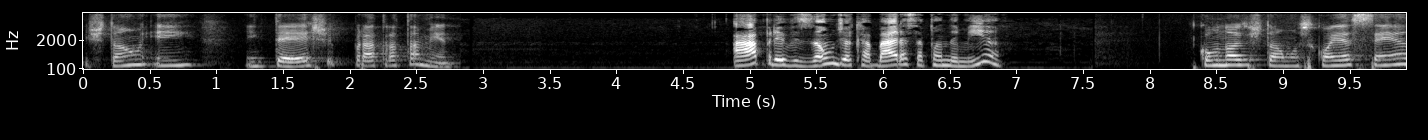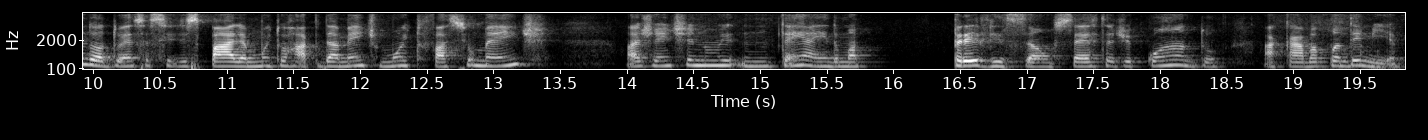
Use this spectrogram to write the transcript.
estão em, em teste para tratamento. Há previsão de acabar essa pandemia? Como nós estamos conhecendo, a doença se espalha muito rapidamente, muito facilmente. A gente não, não tem ainda uma previsão certa de quando acaba a pandemia.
